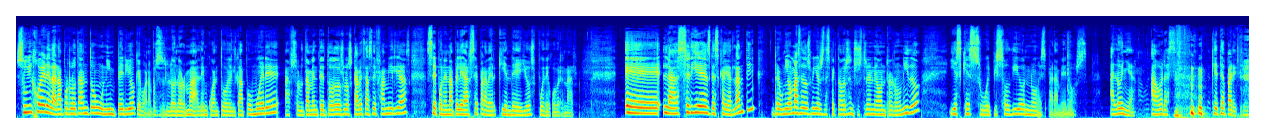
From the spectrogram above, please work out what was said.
Su hijo heredará, por lo tanto, un imperio que, bueno, pues es lo normal. En cuanto el capo muere, absolutamente todos los cabezas de familias se ponen a pelearse para ver quién de ellos puede gobernar. Eh, las series de Sky Atlantic reunió más de dos millones de espectadores en su estreno en Reino Unido y es que su episodio no es para menos. Aloña, ahora sí, ¿qué te ha parecido?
